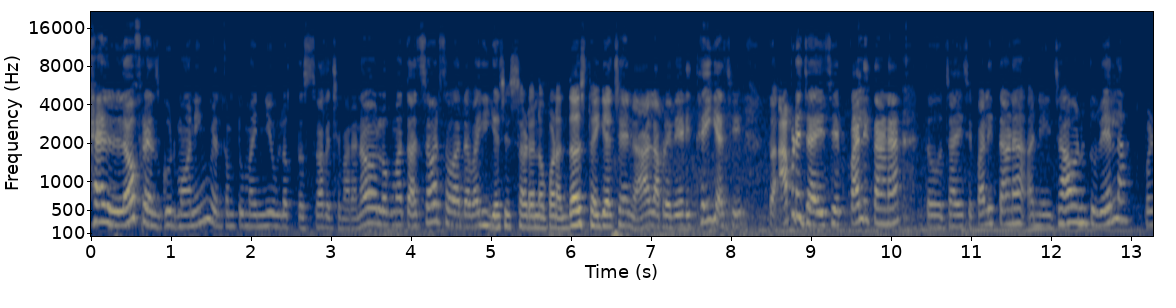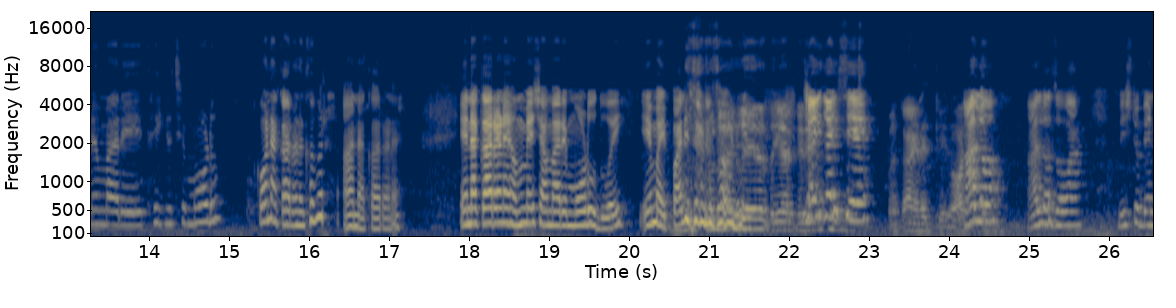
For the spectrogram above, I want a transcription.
Hello friends good morning welcome to my new vlog તો સ્વાગત છે મારા નવા વ્લોગમાં તો આજ સવાર સવારના વાગી ગયા છે. સાડા નવ પણ દસ થઈ ગયા છે અને હાલ આપણે રેડી થઈ ગયા છીએ. તો આપણે જઈએ છીએ પાલીતાણા. તો જઈએ છે પાલીતાણા અને જવાનું તો વહેલા પણ અમારે થઈ ગયું છે મોડું. કોના કારણે ખબર? આના કારણે. એના કારણે હંમેશા અમારે મોડું જ હોય. એમાંય પાલીતાણા જવાનું થઈ ગઈ છે. હાલો હાલો જોવા. વિષ્ણુબેન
